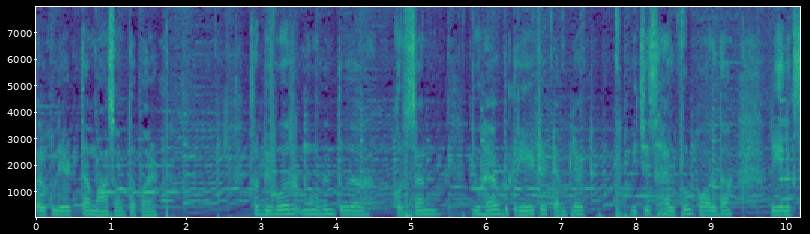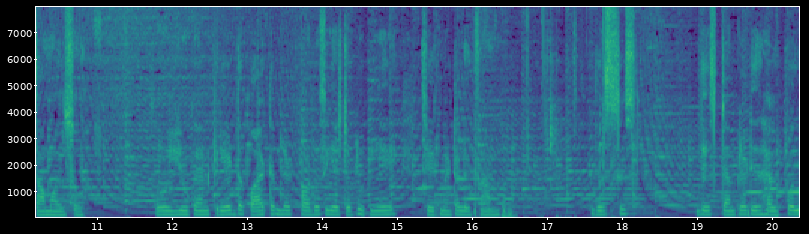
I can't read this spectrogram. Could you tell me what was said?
calculate the mass of the part. So before moving to the question you have to create a template which is helpful for the real exam also so you can create the part template for the CSWPA sheet metal exam. This is this template is helpful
